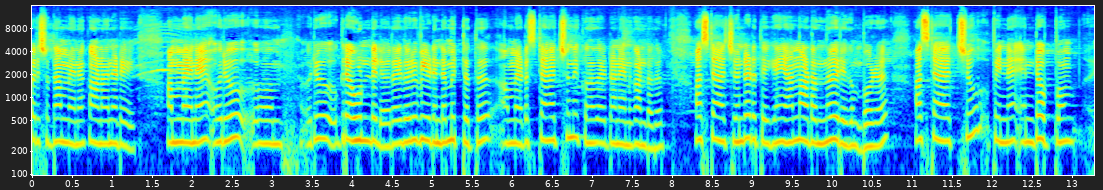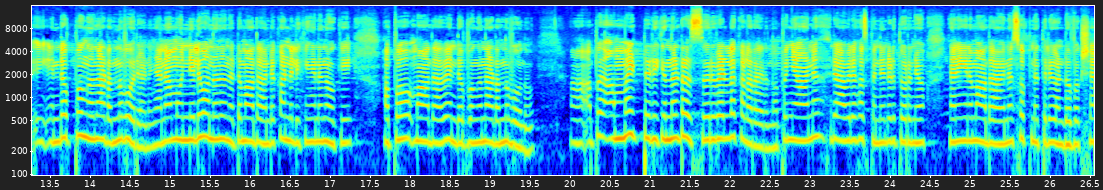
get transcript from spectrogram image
പരിശുദ്ധ അമ്മേനെ കാണാനിടയായി. അമ്മേനെ ഒരു ഒരു ഗ്രൗണ്ടിൽ അതായത് ഒരു വീടിന്റെ മുറ്റത്ത് അമ്മയുടെ സ്റ്റാച്ചു നിൽക്കുന്നതായിട്ടാണ് ഞാൻ കണ്ടത്. ആ സ്റ്റാച്ചുവിന്റെ അടുത്തേക്ക് ഞാൻ നടന്നു വരുമ്പോൾ ആ സ്റ്റാച്ചു പിന്നെ എന്റെ ഒപ്പം എന്റെ ഒപ്പം ഇങ്ങ് നടന്നു പോരാണ്. ഞാൻ ആ മുന്നിൽ വന്ന് നിന്നിട്ട് മാതാവിന്റെ കണ്ണിലേക്ക് ഇങ്ങനെ നോക്കി. അപ്പോൾ മാതാവ് എന്റെ ഒപ്പം ഇങ്ങ് നടന്നു പോന്നു. അപ്പോൾ അമ്മ ഇട്ടിരിക്കുന്ന ഡ്രസ്സ് ഒരു വെള്ള കളറായിരുന്നു അപ്പോൾ ഞാൻ രാവിലെ ഹസ്ബൻഡിന്റെ അടുത്ത് പറഞ്ഞു ഞാനിങ്ങനെ മാതാവിനെ സ്വപ്നത്തിൽ കണ്ടു. പക്ഷേ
